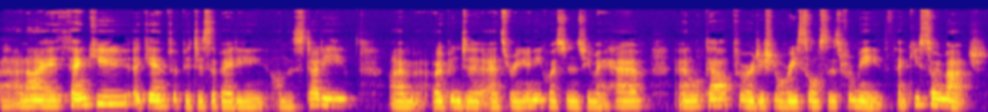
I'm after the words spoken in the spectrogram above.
And I thank you again for participating on the study. I'm open to answering any questions you may have and look out for additional resources from me. Thank you so much.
